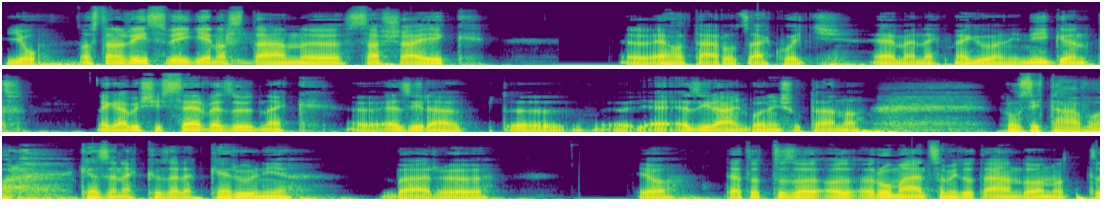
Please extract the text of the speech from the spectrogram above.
jó. Aztán a rész végén aztán Sasáék elhatározzák, hogy elmennek megölni Nigönt, legalábbis is szerveződnek ez, irány, ez irányban, és utána Rozitával kezdenek közelebb kerülnie, bár ja, Tehát ott az a, a románc, amit ott állandóan ott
